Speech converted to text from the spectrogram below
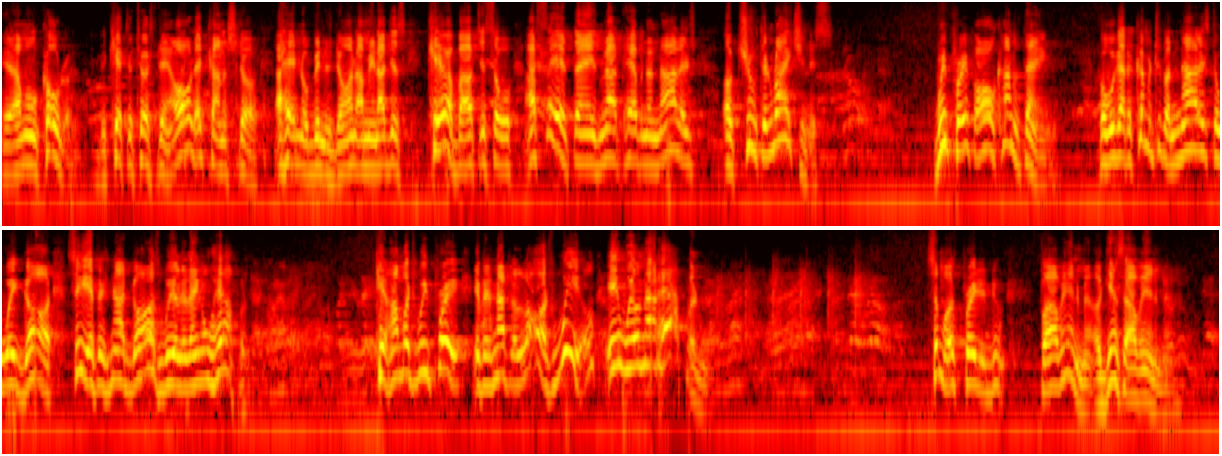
And I want Coda to catch a touchdown. All that kind of stuff. I had no business doing. I mean, I just care about you. So I said things not having the knowledge of truth and righteousness. We pray for all kind of things. But we got to come into the knowledge the way God. See, if it's not God's will, it ain't going to happen. Care how much we pray, if it's not the Lord's will, it will not happen. Some of us pray to do for our enemy, against our enemy.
